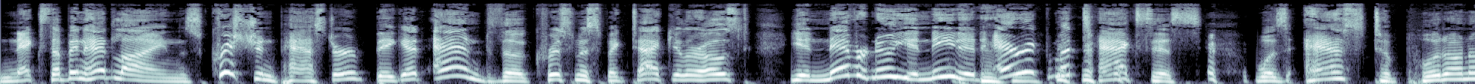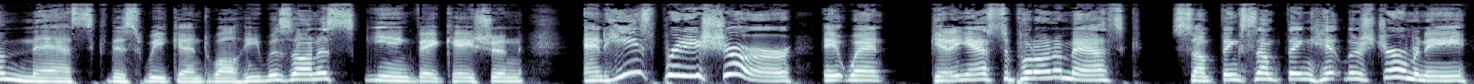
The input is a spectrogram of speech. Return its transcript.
Next up in headlines, Christian pastor, bigot, and the Christmas spectacular host you never knew you needed, Eric Metaxas, was asked to put on a mask this weekend while he was on a skiing vacation. And he's pretty sure it went getting asked to put on a mask, something, something, Hitler's Germany.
